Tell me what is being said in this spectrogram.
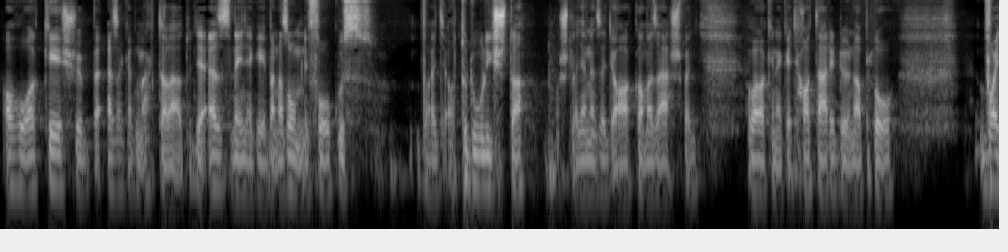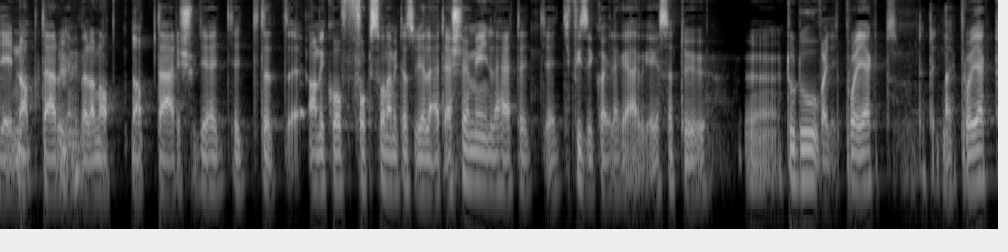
ahol később ezeket megtalálod. Ugye ez lényegében az OmniFocus, vagy a tudulista, most legyen ez egy alkalmazás, vagy valakinek egy határidőnapló, vagy egy naptár, ugye, mivel a nap, naptár is ugye egy, egy tehát amikor fogsz valamit, az ugye lehet esemény, lehet egy, egy fizikailag elvégezhető tudó, vagy egy projekt, tehát egy nagy projekt.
